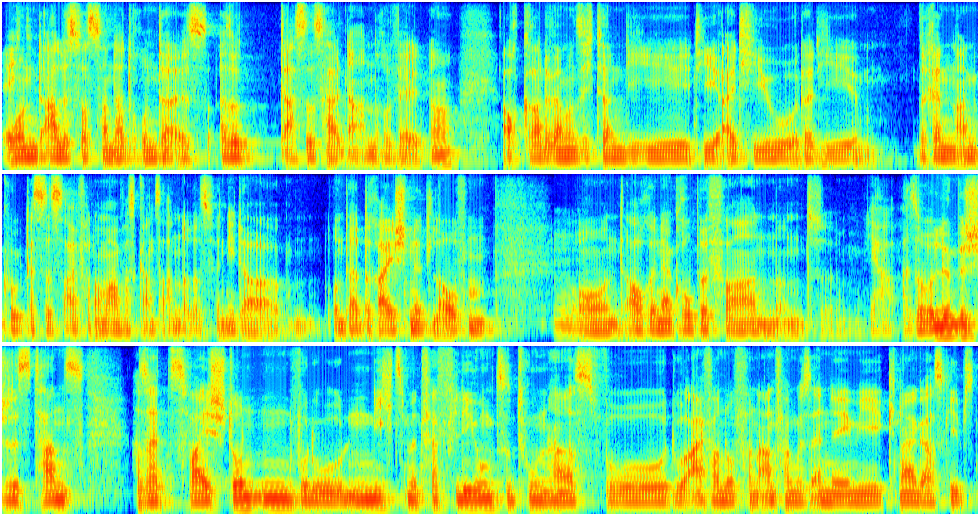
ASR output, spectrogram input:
Echt? Und alles, was dann da drunter ist. Also das ist halt eine andere Welt. Ne? Auch gerade wenn man sich dann die, die ITU oder die Rennen anguckt, das ist einfach nochmal was ganz anderes, wenn die da unter drei Schnitt laufen und auch in der Gruppe fahren. Und äh, ja, also olympische Distanz, also halt zwei Stunden, wo du nichts mit Verpflegung zu tun hast, wo du einfach nur von Anfang bis Ende irgendwie Knallgas gibst.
